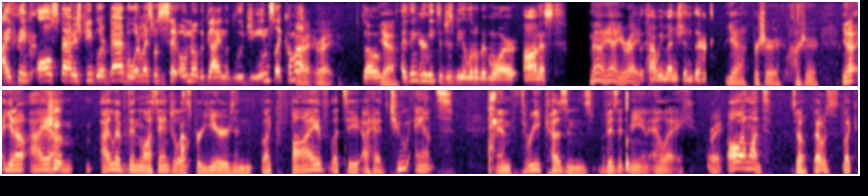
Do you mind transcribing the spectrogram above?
I think all Spanish people are bad. But what am I supposed to say? Oh no, the guy in the blue jeans. Like, come on. right. Right. So Yeah. I think we need to just be a little bit more honest No. Yeah. You're right. with how we mention things. Yeah, for sure, for sure. You know, you know, I um, I lived in Los Angeles for years, and like five. Let's see, I had two aunts and three cousins visit me in L.A. Right, all at once. So that was like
